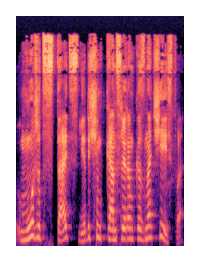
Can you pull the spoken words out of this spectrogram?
может стать следующим канцлером казначейства.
